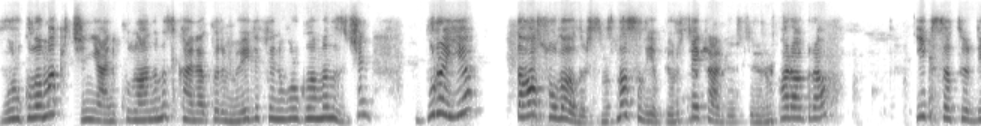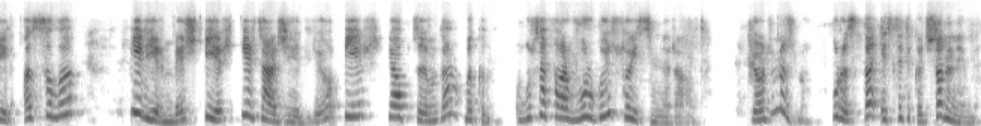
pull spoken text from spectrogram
vurgulamak için yani kullandığınız kaynakların müelliflerini vurgulamanız için burayı daha sola alırsınız. Nasıl yapıyoruz? Tekrar gösteriyorum. Paragraf ilk satır değil asılı 1.25 1 1 tercih ediliyor. 1 yaptığımda bakın bu sefer vurguyu soy isimleri aldı. Gördünüz mü? Burası da estetik açıdan önemli.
